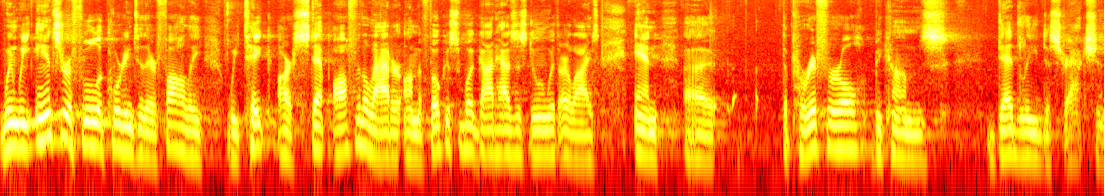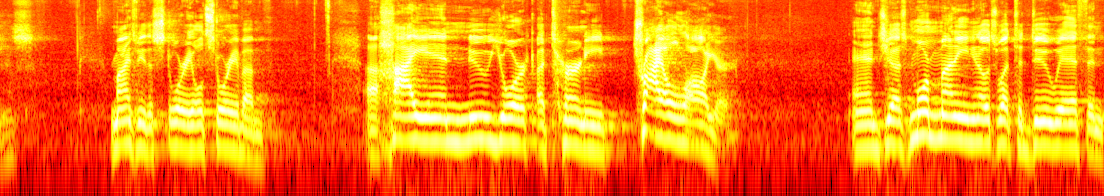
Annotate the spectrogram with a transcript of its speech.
When we answer a fool according to their folly, we take our step off of the ladder on the focus of what God has us doing with our lives, and uh, the peripheral becomes deadly distractions. Reminds me of the story, old story of a, a high end New York attorney, trial lawyer, and just more money he knows what to do with. And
